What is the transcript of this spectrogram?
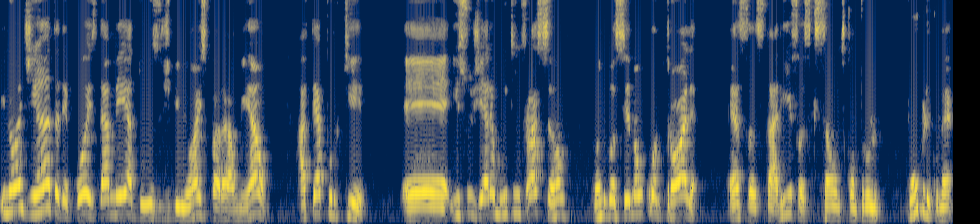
E não adianta depois dar meia dúzia de bilhões para a União, até porque é, isso gera muita inflação. Quando você não controla essas tarifas, que são de controle público né,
